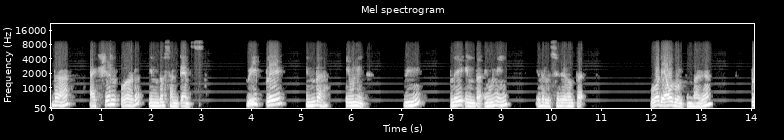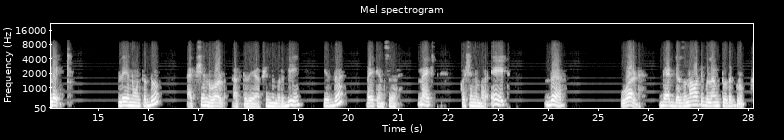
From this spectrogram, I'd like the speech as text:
the action word in the sentence we play in the evening we play in the evening ಇದರಲ್ಲಿ ಸರಿಯಾದಂತ ವರ್ಡ್ ಯಾವುದು ಅಂತಂದಾಗ ಪ್ಲೇ ಪ್ಲೇ ಅನ್ನುವಂಥದ್ದು ಆಕ್ಷನ್ ವರ್ಡ್ ಆಗ್ತದೆ. Option number B is the right answer next question number eight the word that does not belong to the group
